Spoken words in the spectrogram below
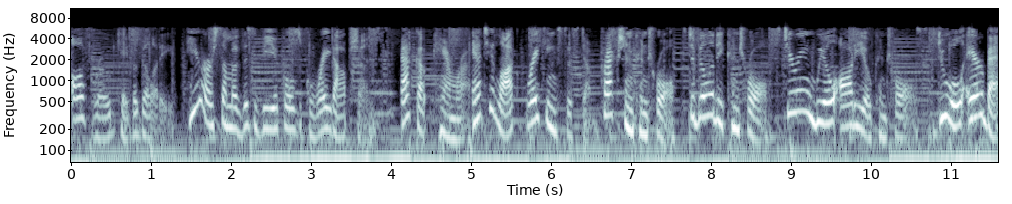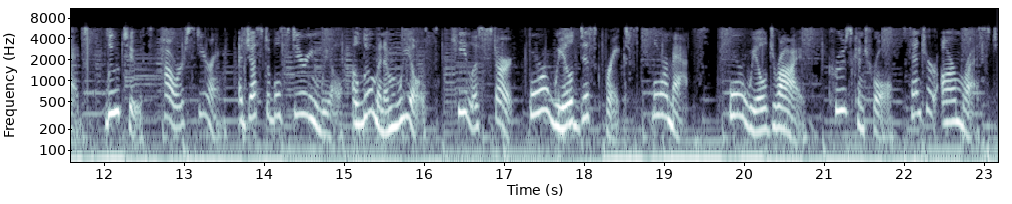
off-road capability. Here are some of this vehicle's great options. Backup camera, anti-lock braking system, traction control, stability control, steering wheel audio controls, dual airbags, Bluetooth, power steering, adjustable steering wheel, aluminum wheels, keyless start, four-wheel disc brakes, floor mats, four-wheel drive, cruise control, center armrest,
